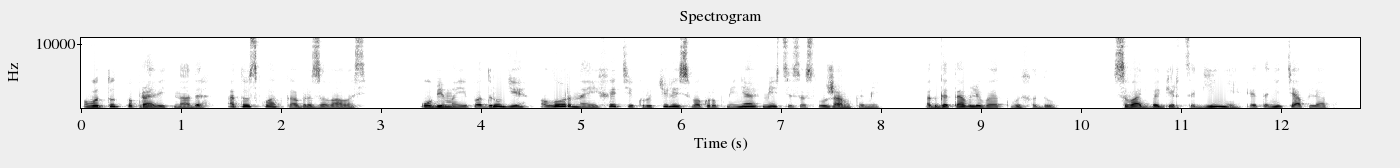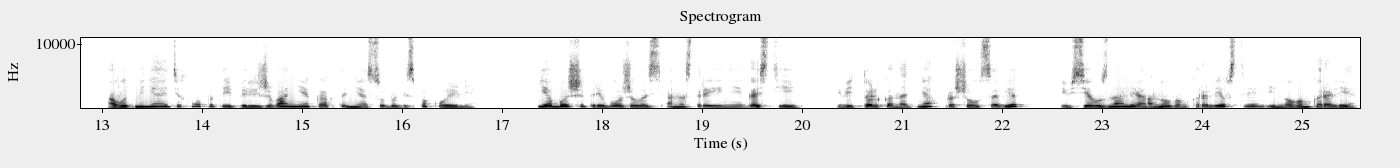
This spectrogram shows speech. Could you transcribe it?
Вот тут поправить надо, а то складка образовалась. Обе мои подруги, Лорна и Хэти, крутились вокруг меня вместе со служанками, подготавливая к выходу. Свадьба герцогини – это не тяп-ляп. А вот меня эти хлопоты и переживания как-то не особо беспокоили. Я больше тревожилась о настроении гостей, ведь только на днях прошел совет, и все узнали о новом королевстве и новом короле.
